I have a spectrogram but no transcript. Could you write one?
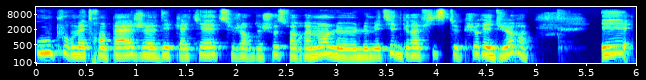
ou pour mettre en page des plaquettes, ce genre de choses. Enfin, vraiment le métier de graphiste pur et dur et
